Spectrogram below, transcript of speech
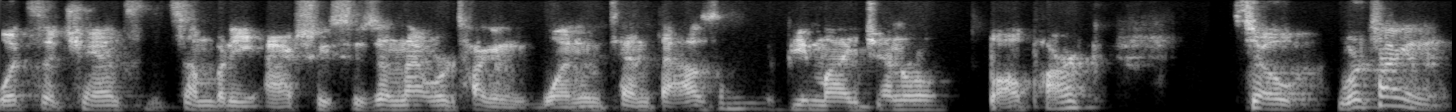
what's the chance that somebody actually sues on that? We're talking one in 10,000 would be my general ballpark. So we're talking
